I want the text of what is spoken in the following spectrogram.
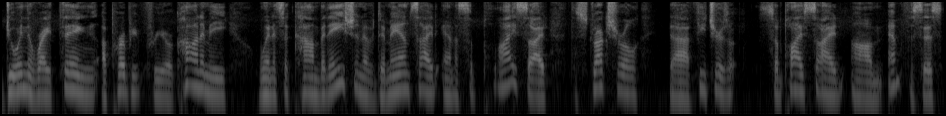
doing the right thing appropriate for your economy when it's a combination of demand side and a supply side, the structural uh, features supply side um, emphasis,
